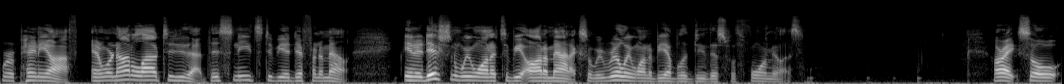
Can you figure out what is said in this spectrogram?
we're a penny off. And we're not allowed to do that. This needs to be a different amount. In addition, we want it to be automatic. So we really want to be able to do this with formulas. All right, so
